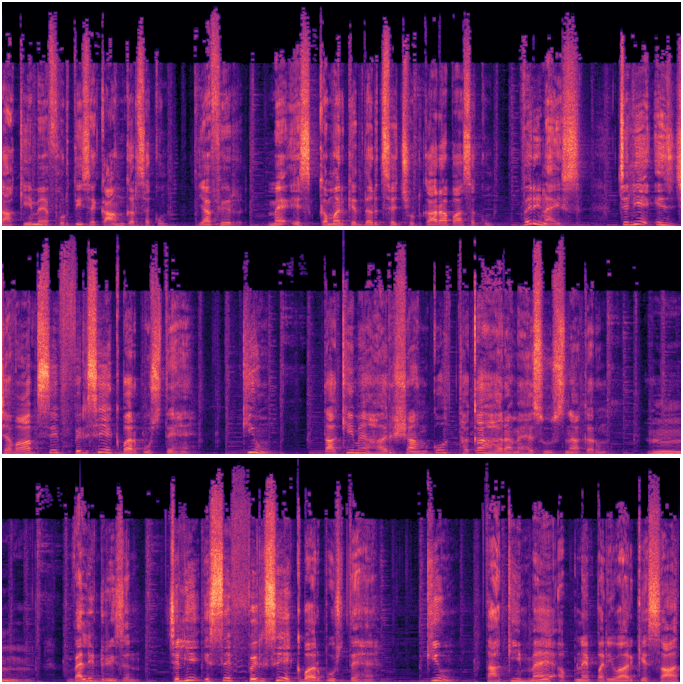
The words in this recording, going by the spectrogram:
ताकि मैं फुर्ती से काम कर सकूँ। या फिर मैं इस कमर के दर्द से छुटकारा पा सकूँ? Very nice. चलिए इस जवाब से फिर से एक बार पूछते हैं। क्यों? ताकि मैं हर शाम को थका हरा महसूस ना करूँ। हम्म वैलिड रीजन चलिए इससे फिर से एक बार पूछते हैं। क्यों? ताकि मैं अपने परिवार के साथ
